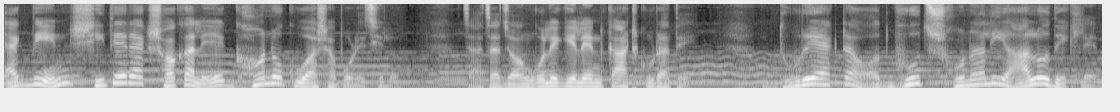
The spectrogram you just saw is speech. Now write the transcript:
একদিন শীতের এক সকালে ঘন কুয়াশা পড়েছিল। চাচা জঙ্গলে গেলেন কাঠকুড়াতে। দূরে একটা অদ্ভুত সোনালি আলো দেখলেন।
